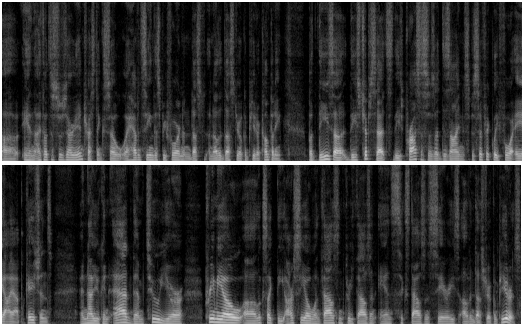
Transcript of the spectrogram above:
Uh, and I thought this was very interesting. So I haven't seen this before in industri- another industrial computer company. But these, uh, these chipsets, these processors are designed specifically for AI applications. And now you can add them to your Premio, uh, looks like the RCO 1000, 3000, and 6000 series of industrial computers.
